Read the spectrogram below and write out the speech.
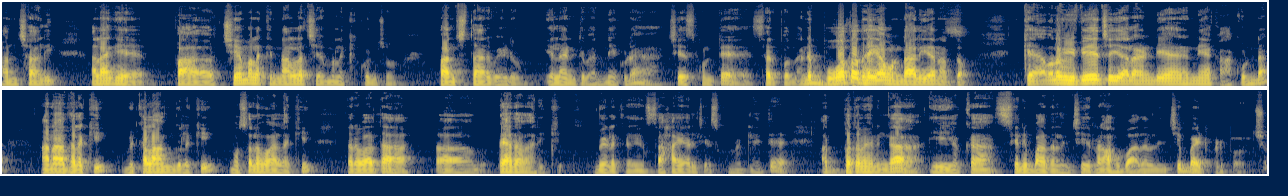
పంచాలి. అలాగే చీమలకి నల్ల చీమలకి కొంచెం పంచదార వేయడం ఇలాంటివన్నీ కూడా చేసుకుంటే సరిపోతుంది. అంటే భూతదయ ఉండాలి అని అర్థం. కేవలం ఇవే చేయాలండి అనే కాకుండా అనాథలకి వికలాంగులకి ముసలి వాళ్ళకి తర్వాత పేదవారికి వీళ్ళకి సహాయాలు చేసుకున్నట్లయితే అద్భుతమైనగా ఈ యొక్క శని బాధల నుంచి రాహు బాధల నుంచి బయటపడిపోవచ్చు.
